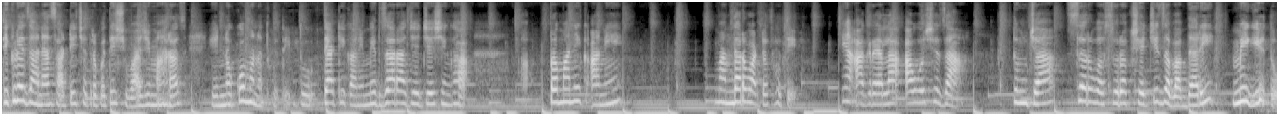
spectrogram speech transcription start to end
तिकडे जाण्यासाठी छत्रपती शिवाजी महाराज हे नको म्हणत होते. तो त्या ठिकाणी मिर्झा राजे जयसिंग हा प्रामाणिक आणि इमानदार वाटत होते. या आग्र्याला अवश्य जा. तुमच्या सर्व सुरक्षेची जबाबदारी मी घेतो.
